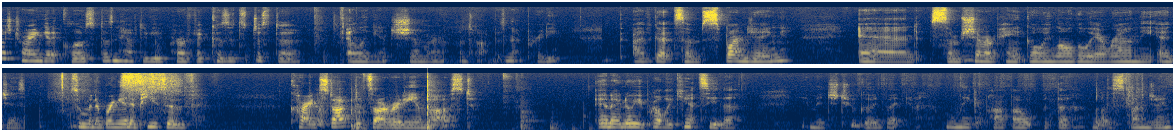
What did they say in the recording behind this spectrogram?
Just try and get it close. It doesn't have to be perfect because it's just a elegant shimmer on top. Isn't that pretty? I've got some sponging and some shimmer paint going all the way around the edges. So I'm going to bring in a piece of cardstock that's already embossed. And I know you probably can't see the image too good, but we'll make it pop out with the with the sponging.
